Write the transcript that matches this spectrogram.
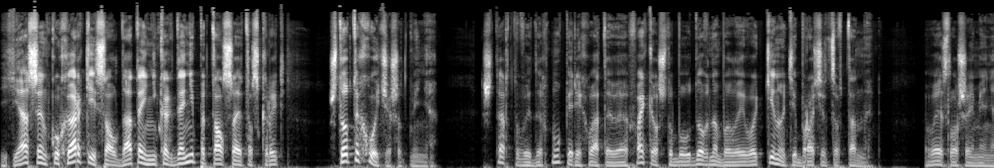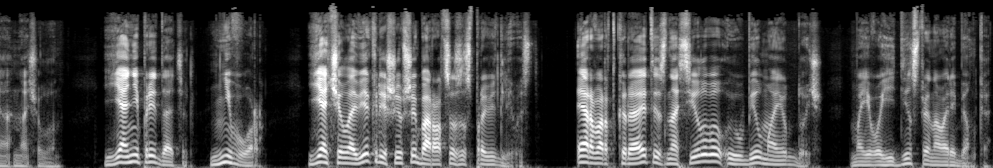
Я сын кухарки и солдата, и никогда не пытался это скрыть. Что ты хочешь от меня?» Штарт выдохнул, перехватывая факел, чтобы удобно было его кинуть и броситься в тоннель. «Выслушай меня», — начал он. «Я не предатель, не вор. Я человек, решивший бороться за справедливость. Эрвард Крайт изнасиловал и убил мою дочь, моего единственного ребенка.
